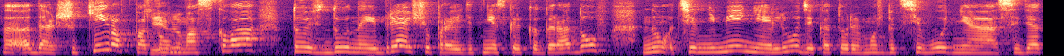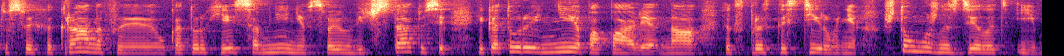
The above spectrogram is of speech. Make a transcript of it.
А дальше Киров, потом Киров. Москва. То есть до ноября еще проедет несколько городов, но тем не менее люди, которые, может быть, сегодня сидят у своих экранов и у которых есть сомнения в своем ВИЧ-статусе и которые не попали на экспресс-тестирование, что можно сделать им?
